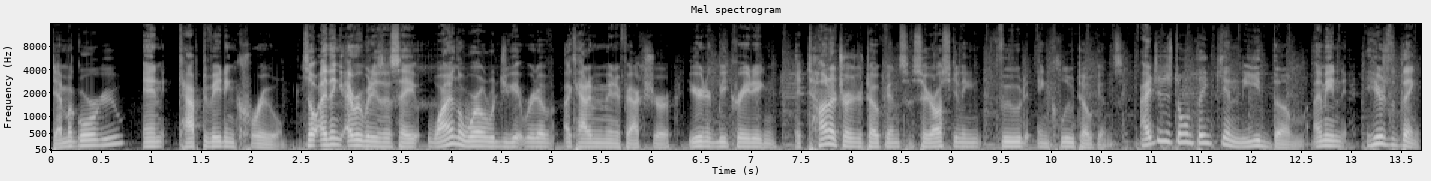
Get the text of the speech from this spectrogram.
Demogorgon, and Captivating Crew. So I think everybody's gonna say, why in the world would you get rid of Academy Manufacturer? You're gonna be creating a ton of treasure tokens, so you're also getting food and clue tokens. I just don't think you need them. I mean, here's the thing:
